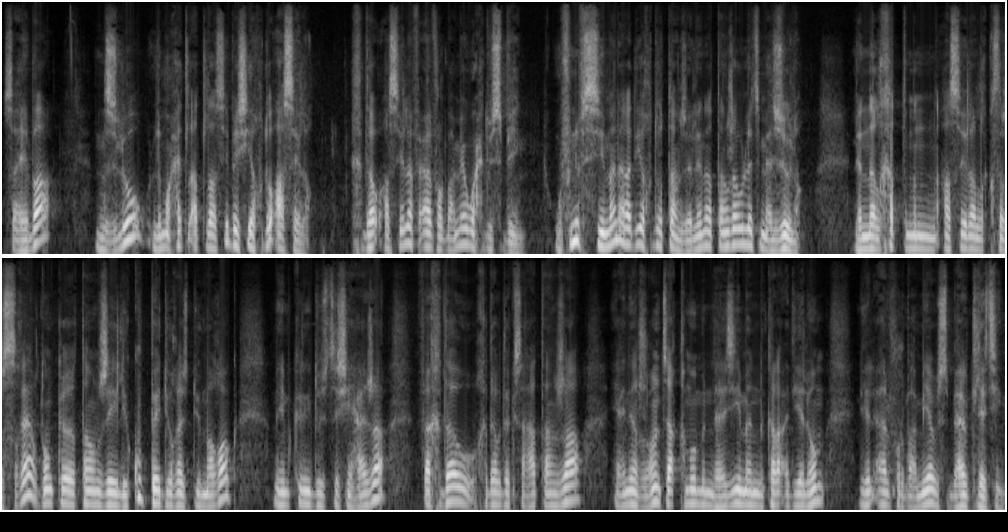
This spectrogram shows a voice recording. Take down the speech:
صعيبه نزلوا للمحيط الأطلسي باش ياخذوا أصيلة. خداو أصيلة في 1471 وفي نفس السيمانة غادي ياخذوا طنجة لأن طنجة ولات معزولة. لأن الخط من أصيلة للقصر الصغير donc طنجة elle est coupée du reste du Maroc ما يمكن يدوز حتى شي حاجة. فخداو خداو داك الساعة طنجة يعني رجعوا انتقموا من الهزيمه النكراء ديالهم ديال 1437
